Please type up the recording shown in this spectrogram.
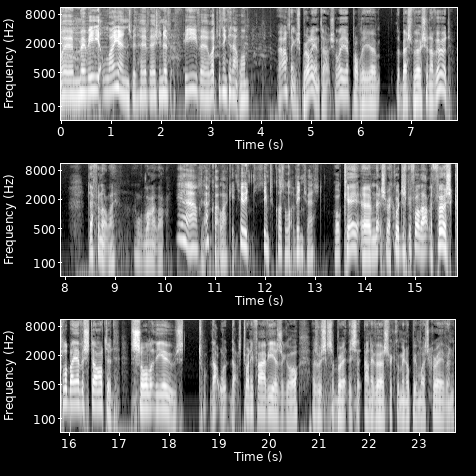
were Marie Lyons with her version of Fever. What do you think of that one? I think it's brilliant, actually. Yeah, probably um, the best version I've heard. Definitely. I would like that. Yeah, I, I quite like it too. It seemed to cause a lot of interest. Okay, um, next record. Just before that, the first club I ever started, Soul at the Ooze. Tw- that was that's 25 years ago. As we celebrate this anniversary coming up in West Craven,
